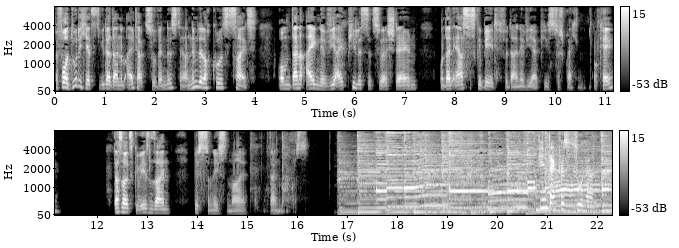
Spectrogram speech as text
Bevor du dich jetzt wieder deinem Alltag zuwendest, ja, nimm dir doch kurz Zeit, um deine eigene VIP-Liste zu erstellen und dein erstes Gebet für deine VIPs zu sprechen. Okay? Das soll es gewesen sein. Bis zum nächsten Mal. Dein Markus. Vielen Dank fürs Zuhören.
